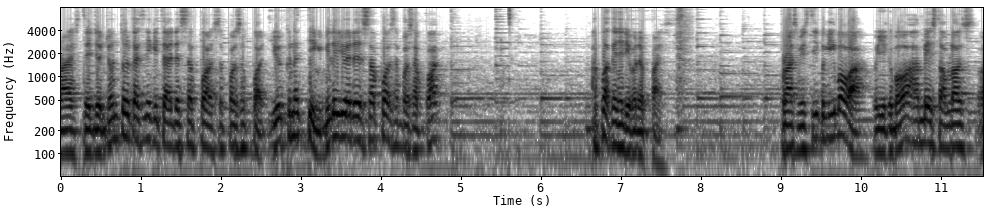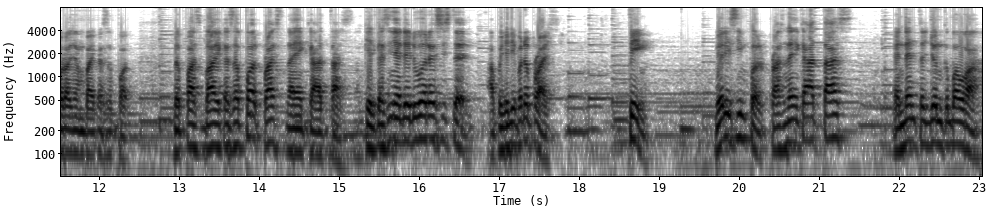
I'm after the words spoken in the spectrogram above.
price station contoh kat sini kita ada support support support. You kena think. Bila you ada support support support apa akan jadi pada price? Price mesti pergi ke bawah. Pergi ke bawah ambil stop loss. Orang yang buy kat support. Lepas buy kat support price naik ke atas. Ok kat sini ada dua resistance apa jadi pada price? Think. Very simple. Price naik ke atas and then terjun ke bawah.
